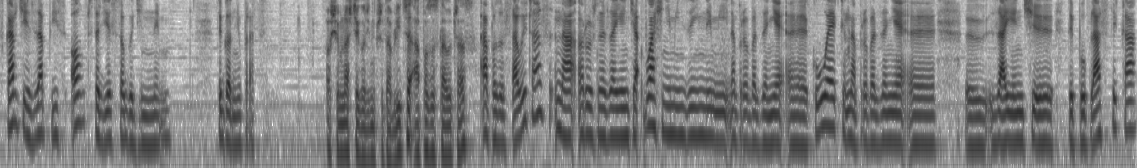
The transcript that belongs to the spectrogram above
w karcie jest zapis o 40-godzinnym tygodniu pracy. 18 godzin przy tablicy, a pozostały czas? A pozostały czas na różne zajęcia, właśnie między innymi na prowadzenie e, kółek, na prowadzenie e, e, zajęć typu plastyka,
